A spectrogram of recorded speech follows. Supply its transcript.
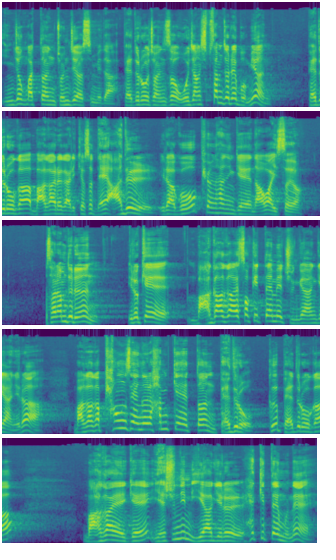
인정받던 존재였습니다. 베드로 전서 5장 13절에 보면 베드로가 마가를 가리켜서 내 아들이라고 표현하는 게 나와 있어요. 사람들은 이렇게 마가가 썼기 때문에 중요한 게 아니라 마가가 평생을 함께 했던 베드로, 그 베드로가 마가에게 예수님 이야기를 했기 때문에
